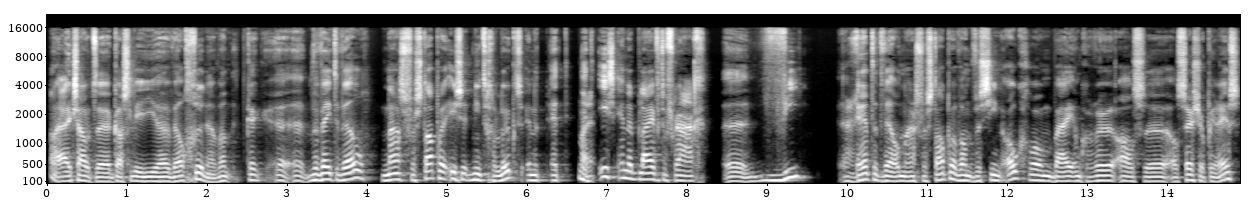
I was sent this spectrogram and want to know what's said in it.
Nou ja, ik zou het uh, Gasly uh, wel gunnen. Want kijk, uh, we weten wel, naast Verstappen is het niet gelukt. En het, het, nee. het is en het blijft de vraag wie redt het wel naar Verstappen. Want we zien ook gewoon bij een coureur als, uh, als Sergio Perez.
